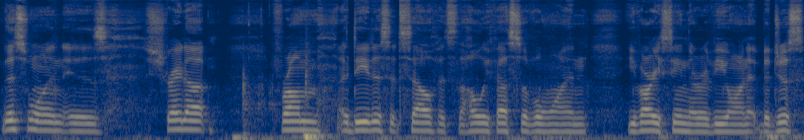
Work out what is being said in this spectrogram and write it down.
This one is straight up from Adidas itself. It's the Holi Festival one. You've already seen the review on it, but just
